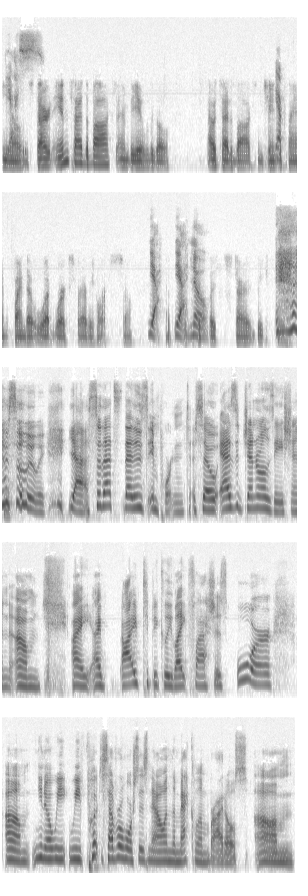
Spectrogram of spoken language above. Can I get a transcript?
you know, start inside the box and be able to go outside the box and change Yep. the plan and find out what works for every horse. So yeah, yeah. No, to start. Absolutely. Yeah. So that's that is important. So as a generalization, um, I I I typically like flashes or um, you know, we we've put several horses now in the Micklem bridles. Um,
